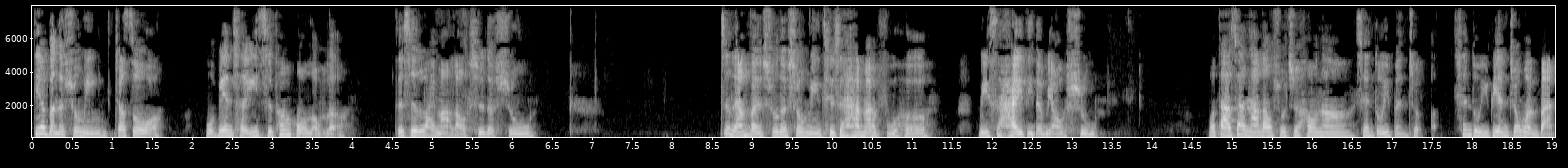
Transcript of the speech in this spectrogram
第二本的书名叫做《我变成一只喷火龙了》，这是赖马老师的书。这两本书的书名其实还蛮符合 Miss Heidi 的描述。我打算拿到书之后呢，先读一本中，先读一遍中文版，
